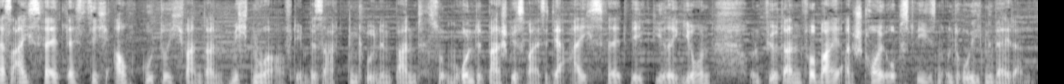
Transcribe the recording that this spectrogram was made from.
Das Eichsfeld lässt sich auch gut durchwandern, nicht nur auf dem besagten grünen Band, so umrundet beispielsweise der Eichsfeldweg die Region und führt dann vorbei an Streuobstwiesen und ruhigen Wäldern.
